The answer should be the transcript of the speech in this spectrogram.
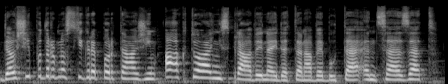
Další podrobnosti k reportážím a aktuální zprávy najdete na webu TNCZ.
